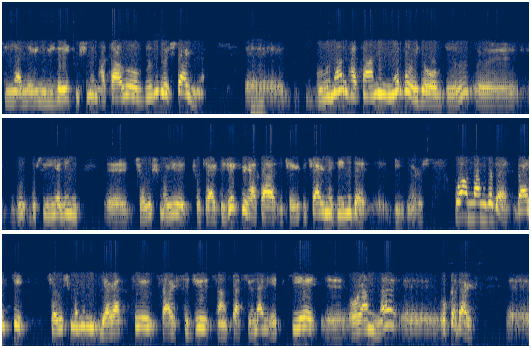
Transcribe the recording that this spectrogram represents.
sinyallerin %70'inin hatalı olduğunu göstermiyor. E, bulunan hatanın ne boyda olduğu e, bu, bu sinyalin e, çalışmayı çökertecek bir hata içerip içermediğini de e, bilmiyoruz. Bu anlamda da belki çalışmanın yarattığı sarsıcı, sansasyonel etkiye e, oranla e, o kadar e,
